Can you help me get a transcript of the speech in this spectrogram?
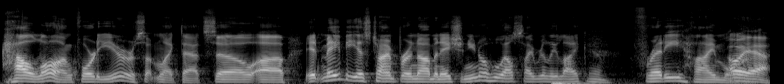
how long 40 years or something like that so uh, it may be his time for a nomination you know who else i really like freddie highmore Oh, yeah.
